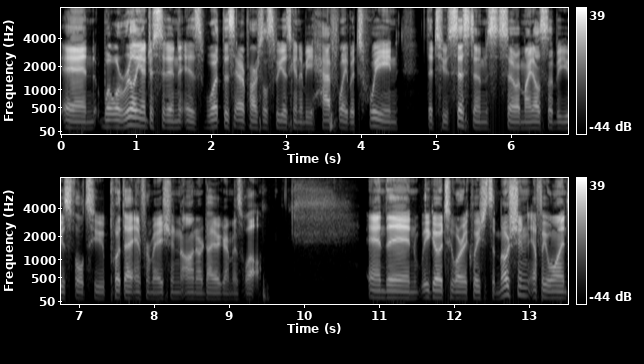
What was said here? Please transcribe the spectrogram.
And what we're really interested in is what this air parcel speed is going to be halfway between the two systems. So it might also be useful to put that information on our diagram as well. And then we go to our equations of motion. If we want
